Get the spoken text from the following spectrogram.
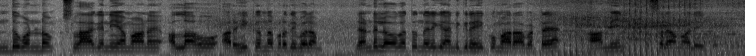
എന്തുകൊണ്ടും ശ്ലാഘനീയമാണ്. അള്ളാഹു അർഹിക്കുന്ന പ്രതിഫലം രണ്ട് ലോകത്തും നൽകി അനുഗ്രഹിക്കുമാറാവട്ടെ. ആമീൻ. അസ്സാം വലൈക്കും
